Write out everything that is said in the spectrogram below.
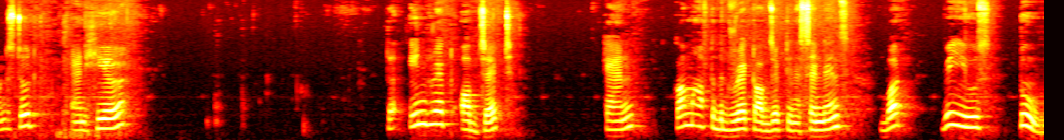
Understood? And here the indirect object can come after the direct object in a sentence but we use to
